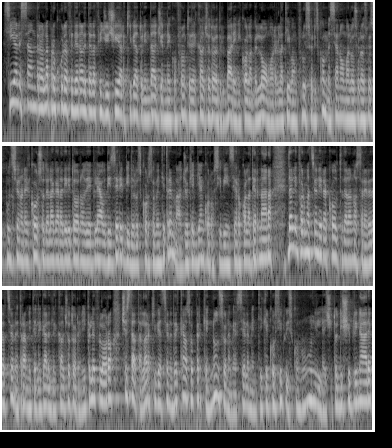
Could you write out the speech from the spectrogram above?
Sì, Alessandra, la Procura federale della FIGC ha archiviato l'indagine nei confronti del calciatore del Bari Nicola Bellomo relativa a un flusso di scommesse anomalo sulla sua espulsione nel corso della gara di ritorno dei playout di Serie B dello scorso 23 maggio che i biancorossi vinsero con la Ternana. Dalle informazioni raccolte dalla nostra redazione tramite legale del calciatore Michele Floro c'è stata l'archiviazione del caso perché non sono emersi elementi che costituiscono un illecito disciplinare.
